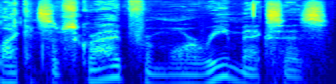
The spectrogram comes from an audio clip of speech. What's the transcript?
Like and subscribe for more remixes.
